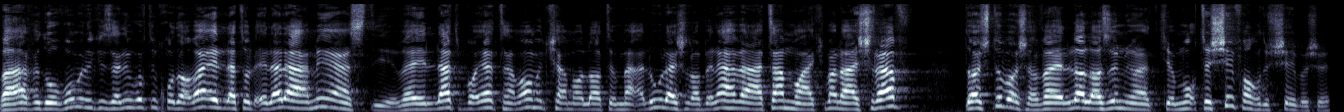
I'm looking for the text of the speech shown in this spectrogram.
و حرف دوم رو که زنیم گفتیم خداوند علت العلل همه هستیه و علت باید تمام کمالات معلولش را به نحو اتم و اکمل و اشرف داشته باشه و الا لازم میاد که معتشه فاقد شی باشه.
